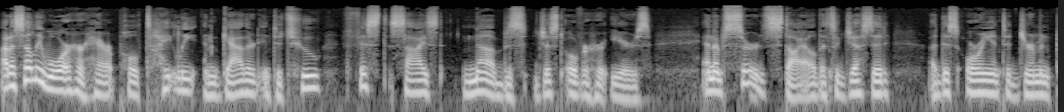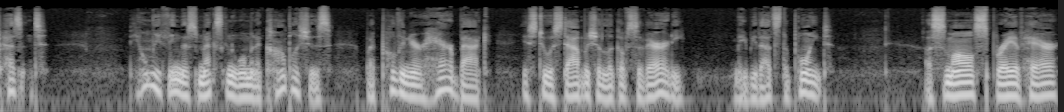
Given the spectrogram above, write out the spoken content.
Araceli wore her hair pulled tightly and gathered into two fist sized nubs just over her ears, an absurd style that suggested a disoriented German peasant. The only thing this Mexican woman accomplishes by pulling her hair back is to establish a look of severity. Maybe that's the point. A small spray of hair,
